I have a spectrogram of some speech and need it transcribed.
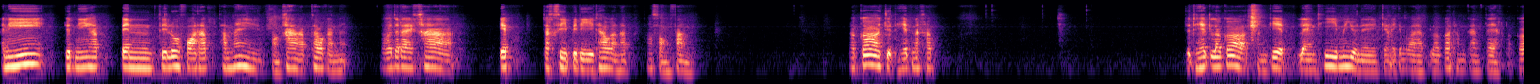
อันนี้จุดนี้ครับ เป็น zero force ครับทำให้สองข้างครับเท่ากันนะเราก็จะได้ค่า F จาก C ไป D เท่ากันครับ ทั้งสองฝั่ง แล้วก็จุด H นะครับ จุด H แล้วก็สังเกตแรงที่ไม่อยู่ในแกน x แกน y ครับแล้วก็ทำการแตกแล้วก็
